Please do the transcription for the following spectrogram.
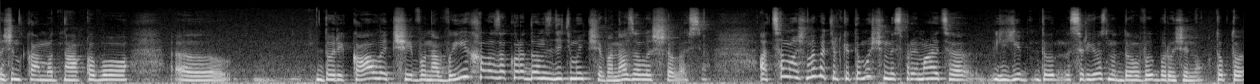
жінкам однаково е, дорікали, чи вона виїхала за кордон з дітьми, чи вона залишилася. А це можливо тільки тому, що не сприймається її до серйозно до вибору жінок. Тобто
